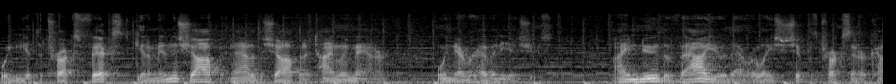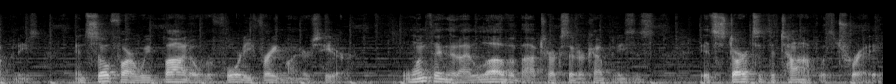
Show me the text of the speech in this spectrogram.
We can get the trucks fixed, get them in the shop and out of the shop in a timely manner. We never have any issues. I knew the value of that relationship with Truck Center Companies, and so far we've bought over 40 Freightliners here. One thing that I love about Truck Center Companies is it starts at the top with Trey.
